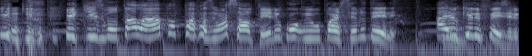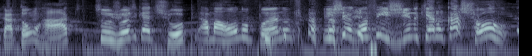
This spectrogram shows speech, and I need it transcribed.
E, e quis voltar lá pra, pra fazer um assalto, ele e o e o parceiro dele. Aí o que ele fez? Ele catou um rato, sujou de ketchup, amarrou no pano e chegou fingindo que era um cachorro.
